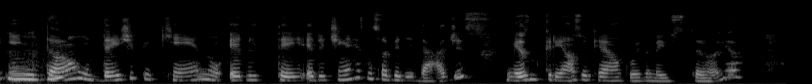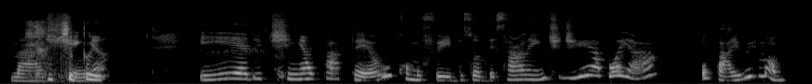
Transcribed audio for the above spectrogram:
Uhum. Então, desde pequeno, ele, te, ele tinha responsabilidades, mesmo criança, o que é uma coisa meio estranha, mas tipo tinha. E ele tinha o papel, como filho sobressalente, de apoiar o pai e o irmão,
